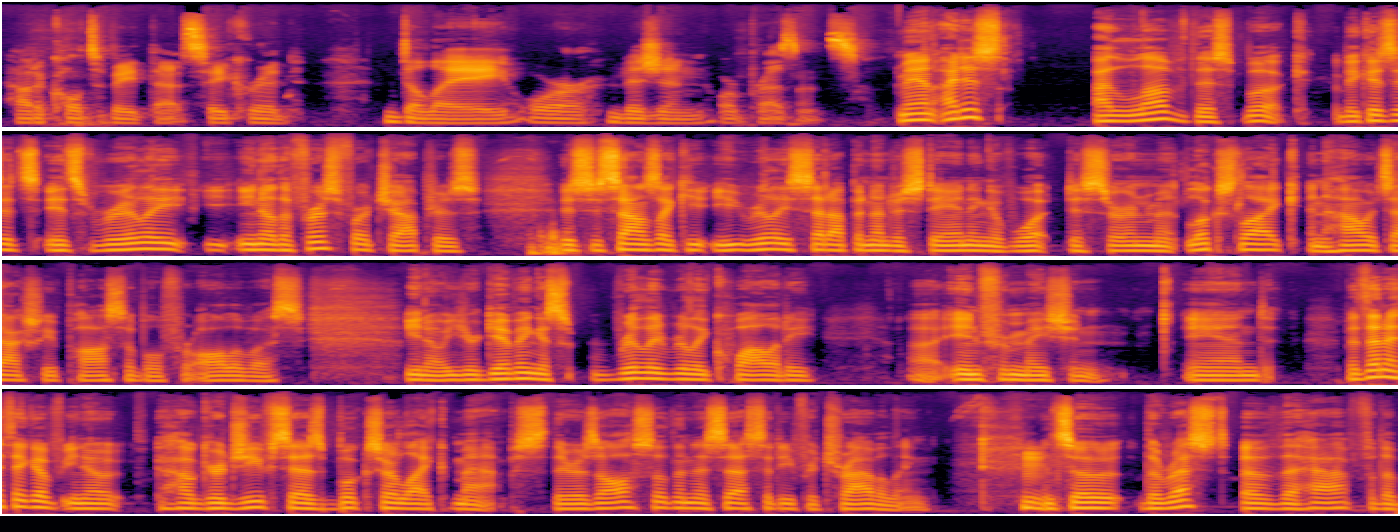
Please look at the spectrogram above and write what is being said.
how to cultivate that sacred delay or vision or presence. Man, I just I love this book because it's it's really you know the first four chapters it just sounds like you, you really set up an understanding of what discernment looks like and how it's actually possible for all of us. You know, you're giving us really really quality uh, information and but then I think of you know how Gurdjieff says books are like maps. There is also the necessity for traveling, hmm. and so the rest of the half of the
